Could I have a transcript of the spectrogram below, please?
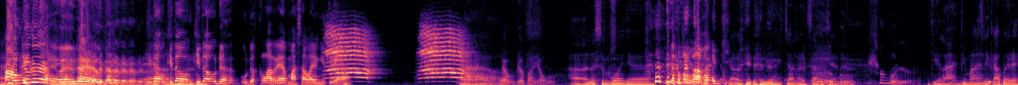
Ah, udah udah udah. Eh, udah, Eh, udah, udah udah. udah udah udah. Kita kita kita udah udah kelar ya masalah yang itu ya. Ya udah Pak ya Allah. Halo semuanya. Kenapa ulang lagi? Kami dari Calon Sarjana. Semua ya. Gila, gimana nih kabarnya?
